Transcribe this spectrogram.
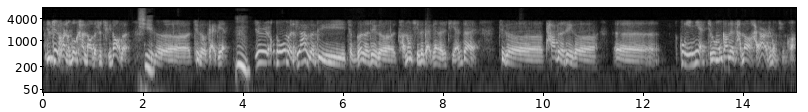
就这块能够看到的是渠道的这个这个改变。嗯，就是 O to O 呢，第二个对整个的这个传统企业的改变呢，是体现在这个它的这个。呃，供应链就是我们刚才谈到海尔这种情况，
